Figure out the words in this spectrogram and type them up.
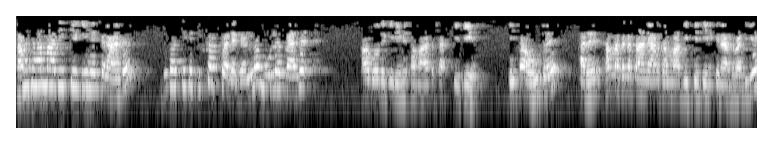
සමසම්මාදිට්ඨිය කියන එකට දුකත් එක ටිකක් වැඩ කරලා මුල මැද අවබෝධ කිරීමේ සමාත ශක්තිය තියෙනවා. ඒ නිසා ඔහුට අර සම්මතකතා ඥාන සම්මාදිට්ඨිය තියෙන කෙනාට වැඩිය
